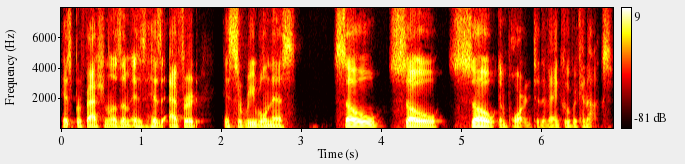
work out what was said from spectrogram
His professionalism, is his effort, his cerebralness, so so so important to the Vancouver Canucks.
